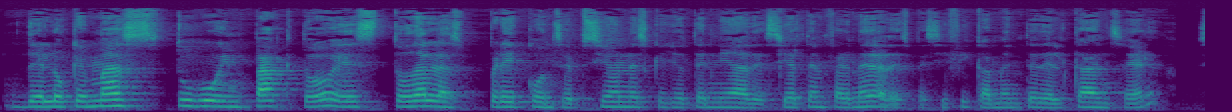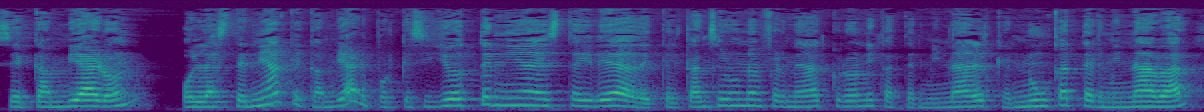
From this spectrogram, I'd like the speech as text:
De lo que más tuvo impacto es todas las preconcepciones que yo tenía de cierta enfermedad, específicamente del cáncer, se cambiaron o las tenía que cambiar, porque si yo tenía esta idea de que el cáncer era una enfermedad crónica terminal que nunca terminaba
